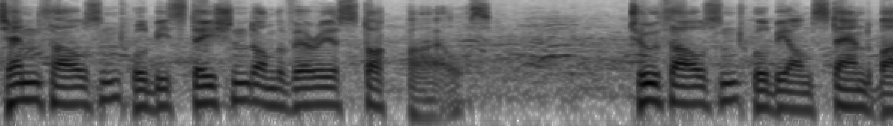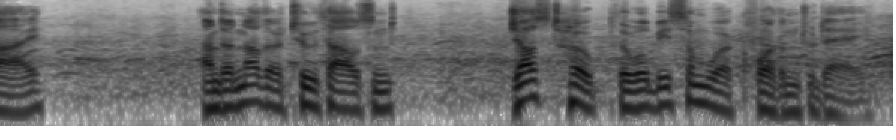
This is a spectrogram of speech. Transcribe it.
10,000 will be stationed on the various stockpiles. 2,000 will be on standby, and another 2,000 just hope there will be some work for them today.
